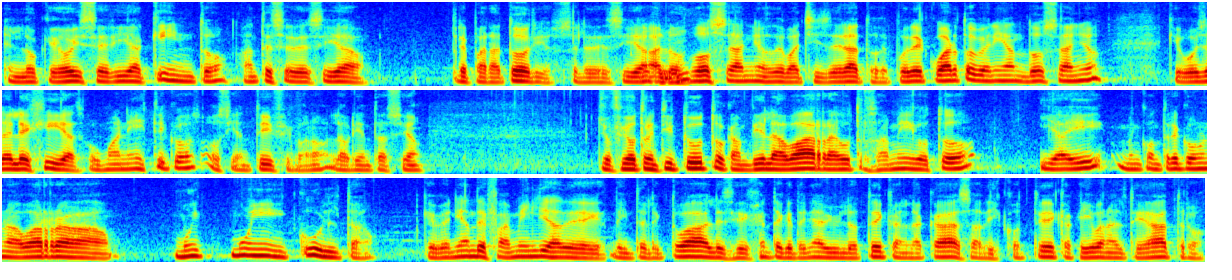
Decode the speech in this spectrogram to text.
en lo que hoy sería quinto, antes se decía preparatorio, se le decía a los dos años de bachillerato. Después de cuarto venían dos años que vos ya elegías, humanísticos o científicos, ¿no? la orientación. Yo fui a otro instituto, cambié la barra, otros amigos, todo, y ahí me encontré con una barra muy, muy culta, que venían de familias de, intelectuales y de gente que tenía biblioteca en la casa, discoteca, que iban al teatro,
